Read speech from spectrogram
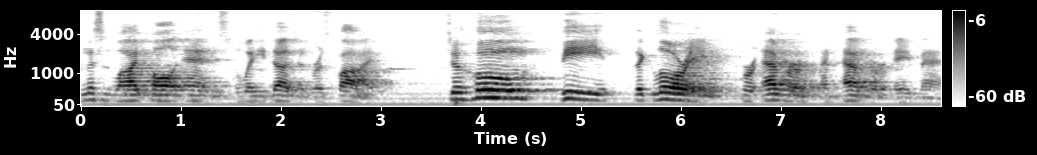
And this is why Paul ends the way he does in verse 5. To whom be the glory forever and ever. Amen.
